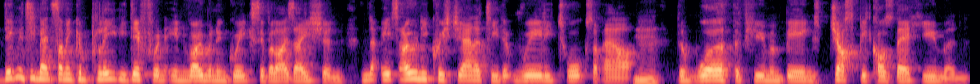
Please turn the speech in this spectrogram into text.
dignity meant something completely different in roman and greek civilization. It's only christianity that really talks about mm. the worth of human beings just because they're human.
